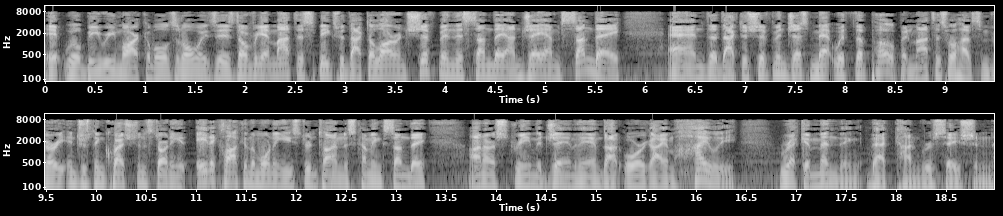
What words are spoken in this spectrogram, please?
It will be remarkable as it always is. Don't forget, Matas speaks with Dr. Lawrence Schiffman this Sunday on JM Sunday. And uh, Dr. Schiffman just met with the Pope, and Matas will have some very interesting questions starting at 8 o'clock in the morning Eastern Time this coming Sunday on our stream at jmintheam.org. I am highly recommending that conversation.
